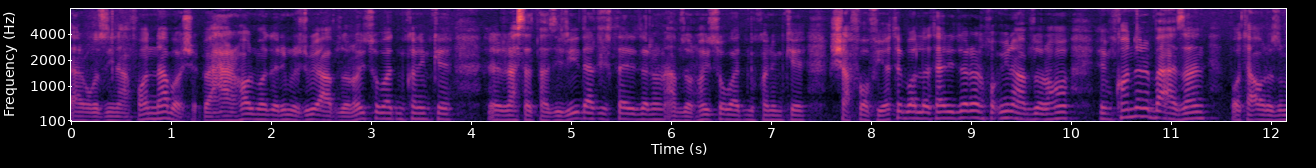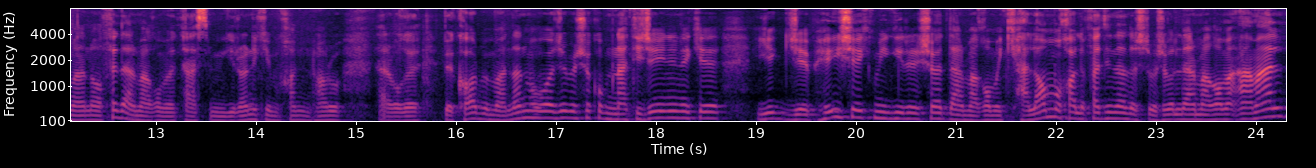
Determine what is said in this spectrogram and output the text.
در واقع زینفان نباشه. به هر حال ما داریم راجع به ابزارهایی صحبت می‌کنیم که رصد پذیری دقیق تری دارن ابزارهایی صحبت می‌کنیم که شفافیت بالاتری دارن. خب این ابزارها امکان داره بعضا با تعارض منافع در مقام تصمیم گیرانی که می‌خوان اینها رو در واقع به کار بمندن مواجه بشه. خب نتیجه این اینه که یک جبهه‌ای شکل می‌گیره. شاید در مقام کلام مخالفتی نداشته باشه ولی در مقام عمل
